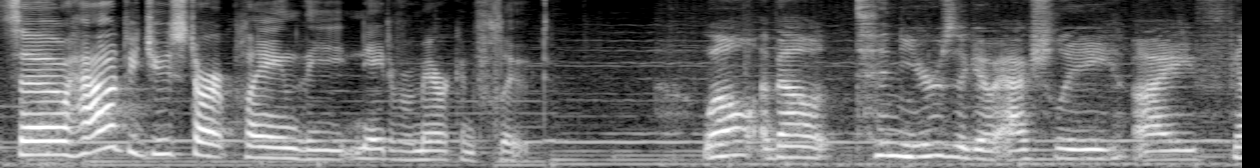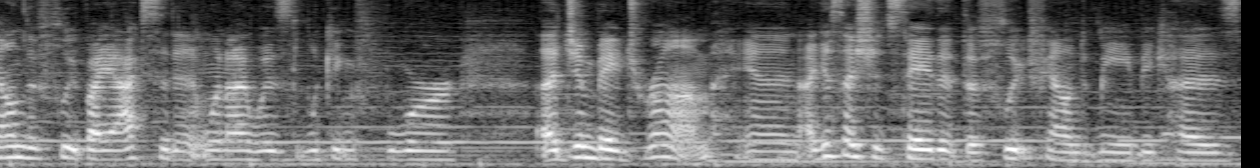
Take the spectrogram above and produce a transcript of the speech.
So, how did you start playing the Native American flute? Well, about 10 years ago, actually, I found the flute by accident when I was looking for a djembe drum. And I guess I should say that the flute found me because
